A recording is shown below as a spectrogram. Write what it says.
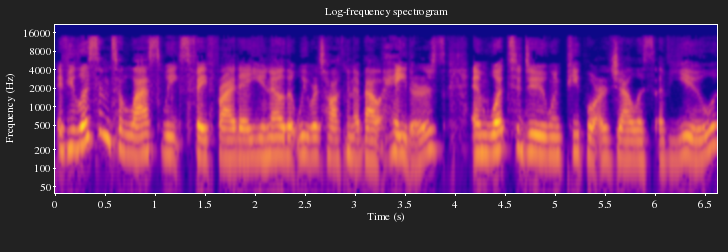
If you listened to last week's Faith Friday, you know that we were talking about haters and what to do when people are jealous of you.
